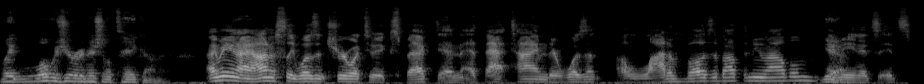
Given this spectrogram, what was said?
like, what was your initial take on it? I mean, I honestly wasn't sure what to expect, and at that time, there wasn't a lot of buzz about the new album. Yeah. I mean, it's it's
